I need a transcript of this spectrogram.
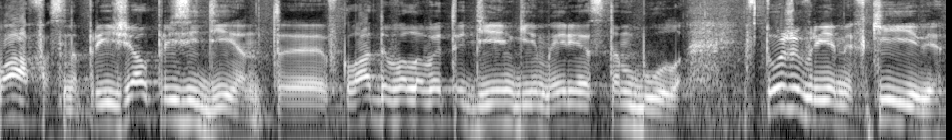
пафосно приезжал президент, э, вкладывала в это деньги мэрия Стамбула. В то же время в Киеве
